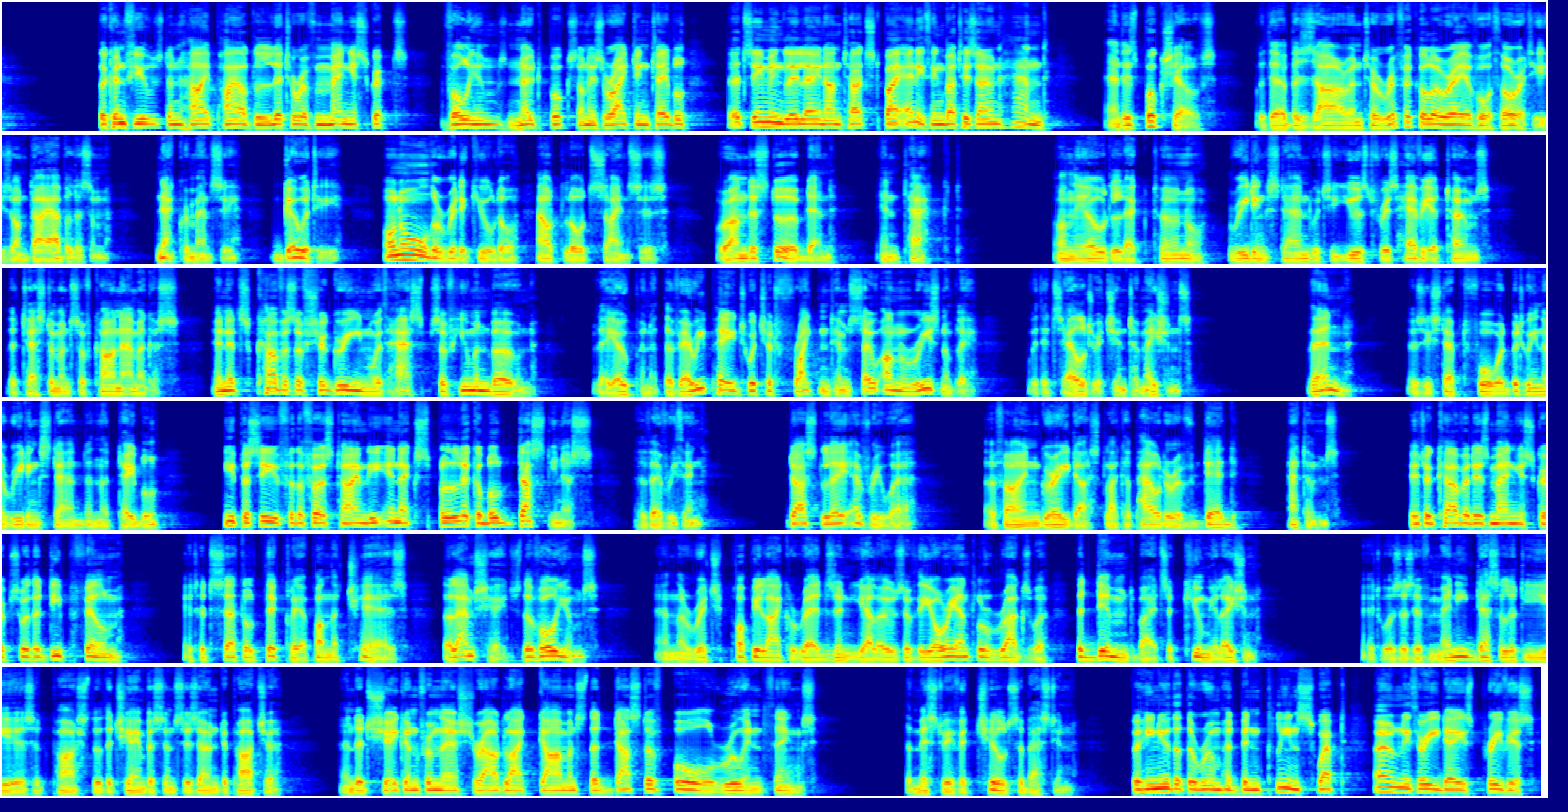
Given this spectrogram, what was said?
The confused and high piled litter of manuscripts, volumes, notebooks on his writing table had seemingly lain untouched by anything but his own hand, and his bookshelves with their bizarre and terrifical array of authorities on diabolism, necromancy, goety, on all the ridiculed or outlawed sciences, were undisturbed and intact. On the old lectern or reading stand which he used for his heavier tomes, the Testaments of Carnamagos, in its covers of shagreen with hasps of human bone, lay open at the very page which had frightened him so unreasonably with its eldritch intimations. Then, as he stepped forward between the reading stand and the table, he perceived for the first time the inexplicable dustiness of everything. Dust lay everywhere, a fine grey dust like a powder of dead atoms. It had covered his manuscripts with a deep film. It had settled thickly upon the chairs, the lampshades, the volumes and the rich poppy like reds and yellows of the oriental rugs were bedimmed by its accumulation. It was as if many desolate years had passed through the chamber since his own departure, and had shaken from their shroud like garments the dust of all ruined things. The mystery of it chilled Sebastian, for he knew that the room had been clean swept only three days previous,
